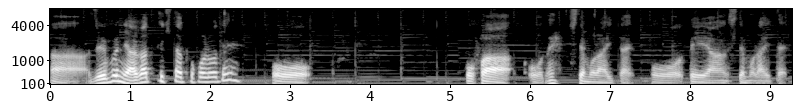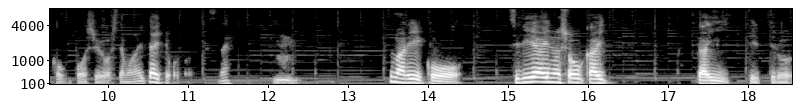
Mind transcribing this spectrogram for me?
あー十分に上がってきたところで、こう、オファーをね、してもらいたい。こう、提案してもらいたい。こう募集をしてもらいたいということですね。うん。つまり、こう、知り合いの紹介がいいって言ってる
